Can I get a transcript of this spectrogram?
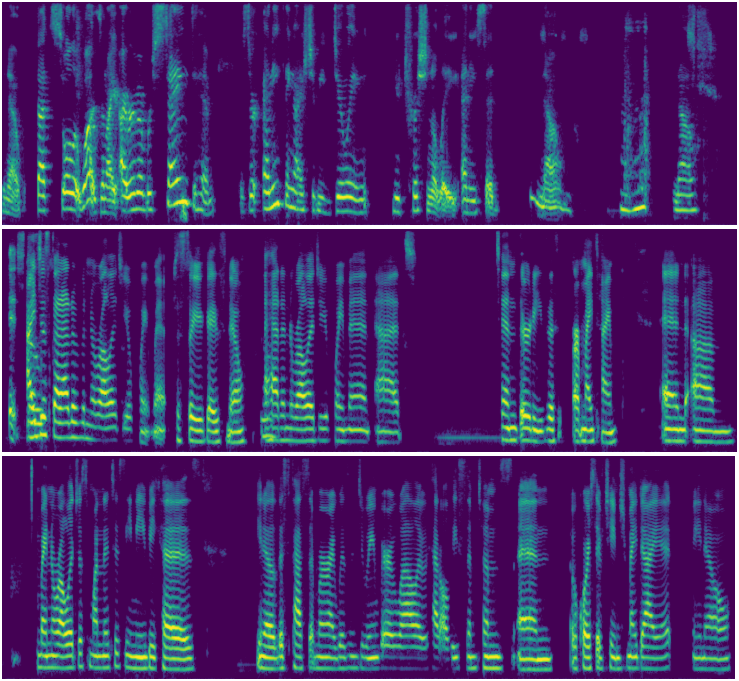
you know that's all it was and i, I remember saying to him is there anything i should be doing nutritionally and he said no mm-hmm. no it, so, I just got out of a neurology appointment, just so you guys know. I had a neurology appointment at 10:30 this or my time. And um, my neurologist wanted to see me because you know, this past summer I wasn't doing very well. I had all these symptoms and of course I've changed my diet, you know,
